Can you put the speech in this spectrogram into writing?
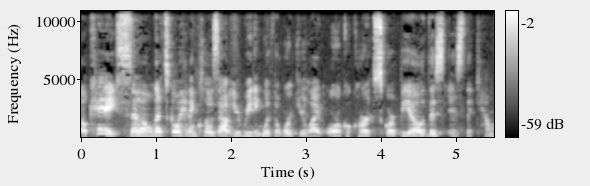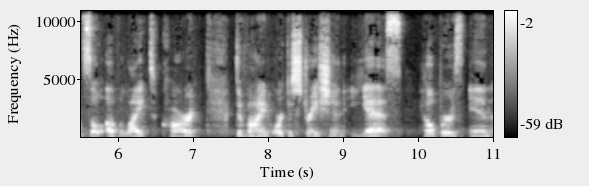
Okay, so let's go ahead and close out your reading with the Work Your Light Oracle card, Scorpio. This is the Council of Light card. Divine Orchestration. Yes, helpers in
